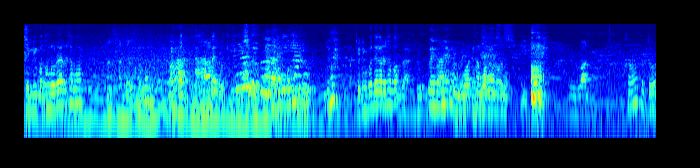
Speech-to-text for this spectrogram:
Ini potong loro harus apa? Pot ambek isu lho. Dening potnya harus apa? Buat sampai esok. Ulon. Sama betul.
